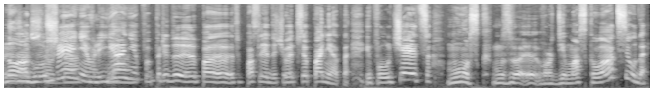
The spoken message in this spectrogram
Но оглушение, да, влияние да. По, по, последующего, это все понятно. И получается мозг, вроде Москва отсюда,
